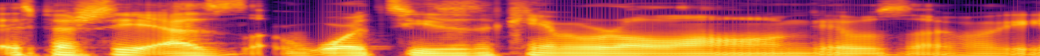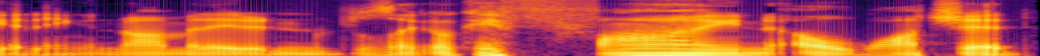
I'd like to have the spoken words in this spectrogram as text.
especially as award season came along, it was like, okay, getting nominated and it was like, okay, fine, I'll watch it.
